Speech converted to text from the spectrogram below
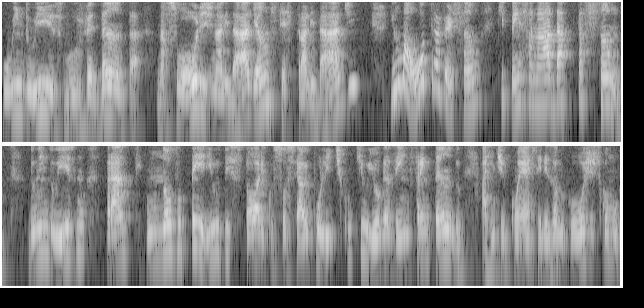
o hinduísmo, o Vedanta, na sua originalidade, ancestralidade, E uma outra versão que pensa na adaptação do hinduísmo para um novo período histórico, social e político que o yoga vem enfrentando. A gente conhece eles hoje como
